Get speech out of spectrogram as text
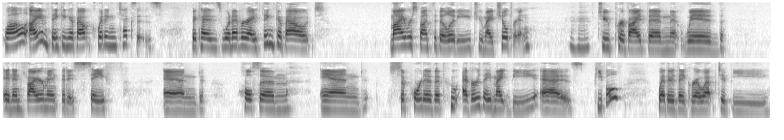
Well, I am thinking about quitting Texas because whenever I think about my responsibility to my children mm-hmm. to provide them with an environment that is safe and wholesome and supportive of whoever they might be as people, whether they grow up to be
